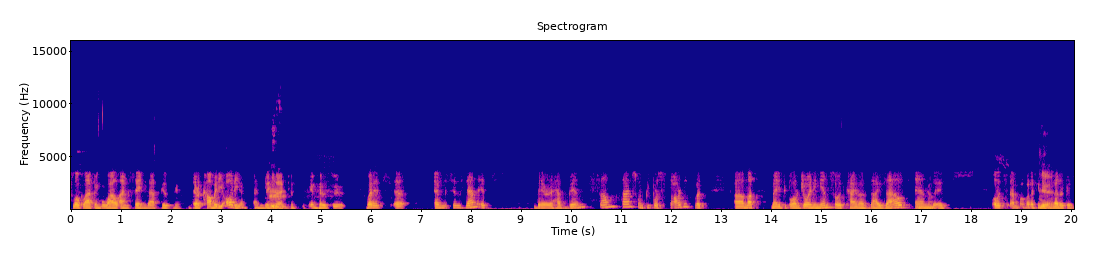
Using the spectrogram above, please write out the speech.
slow clapping while I'm saying that because Yeah. they're comedy audience and they Exactly. came here to but it's uh, and since then it's there have been some times when people started but uh, not many people are joining in so it kind of dies out and Okay. it's well it's um, but i think Yeah. it's better because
